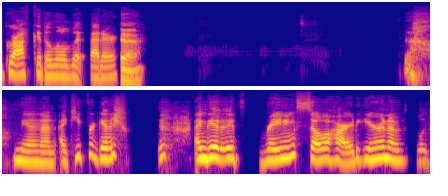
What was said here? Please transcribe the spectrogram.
grok it a little bit better. Yeah. Oh, man i keep forgetting i'm getting it's raining so hard here and i'm like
